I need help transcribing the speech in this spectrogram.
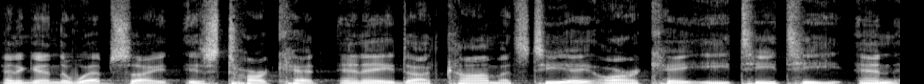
And again, the website is tarkettna.com. It's T A R K E T T N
